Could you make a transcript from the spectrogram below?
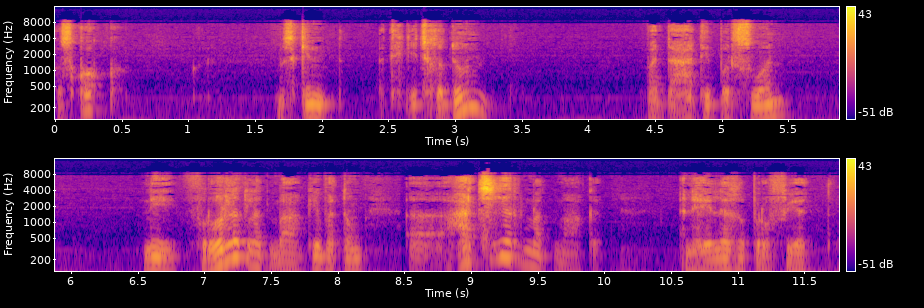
geskok. Miskien het ek iets gedoen wat daardie persoon nie vrolik laat maak nie wat hom uh, hartseer laat maak het. En die heilige profeet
